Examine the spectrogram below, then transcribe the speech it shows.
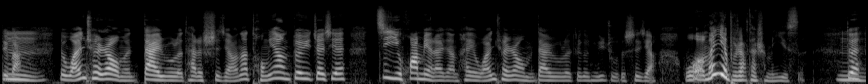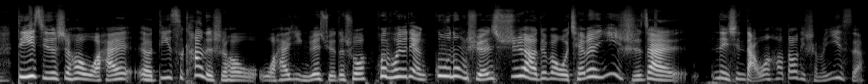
对吧？嗯就完全让我们带入了他的视角。那同样对于这些记忆画面来讲，他也完全让我们带入了这个女主的视角。我们也不知道他什么意思。对嗯，第一集的时候，我还呃第一次看的时候，我我还隐约觉得说会不会有点故弄玄虚啊，对吧？我前面一直在内心打问号，到底什么意思啊？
